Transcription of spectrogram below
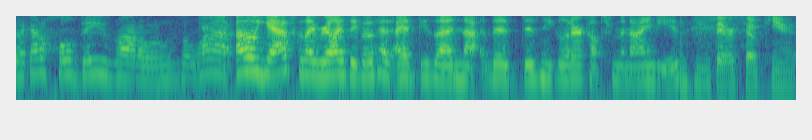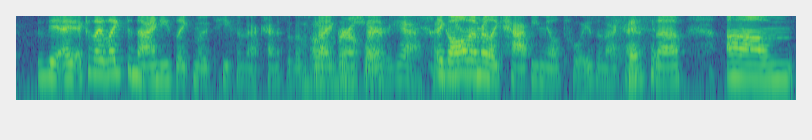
I got a whole baby bottle. and It was a lot. oh yes, because I realized they both had. I had these uh not, the Disney glitter cups from the '90s. Mhm, They were so cute. Because I, like the '90s like motif and that kind of stuff. That's what Oh, I for grew up sure. with. Yeah, same like all of them are like Happy Meal toys and that kind of stuff. Um,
